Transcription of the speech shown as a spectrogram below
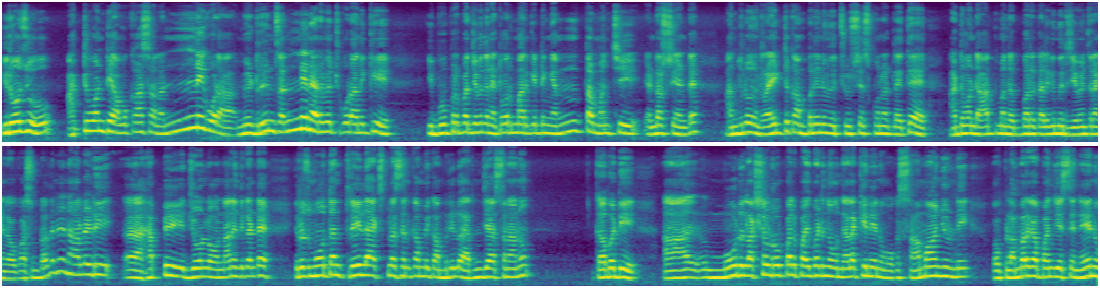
ఈరోజు అటువంటి అవకాశాలన్నీ కూడా మీ డ్రీమ్స్ అన్నీ నెరవేర్చుకోవడానికి ఈ భూప్రపంచం మీద నెట్వర్క్ మార్కెటింగ్ ఎంత మంచి ఇండస్ట్రీ అంటే అందులో రైట్ కంపెనీని మీరు చూస్ చేసుకున్నట్లయితే అటువంటి ఆత్మ నిర్భర కలిగి మీరు జీవించడానికి అవకాశం ఉంటుంది. నేను ఆల్రెడీ హ్యాపీ జోన్లో ఉన్నాను. ఎందుకంటే ఈరోజు more than three lakhs plus income మీ కంపెనీలో ఎర్న్ చేస్తున్నాను. కాబట్టి మూడు లక్షల రూపాయలు పైబడిన ఒక నెలకి నేను ఒక సామాన్యుడిని ఒక ప్లంబర్గా పనిచేస్తే నేను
